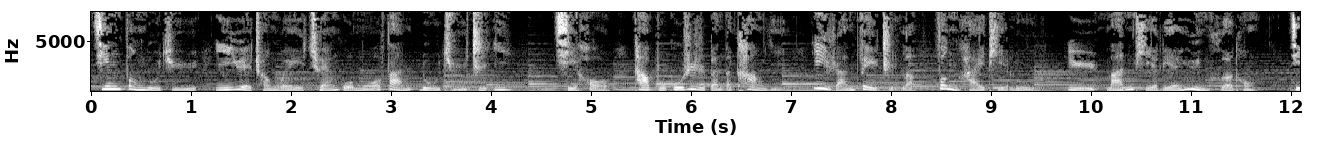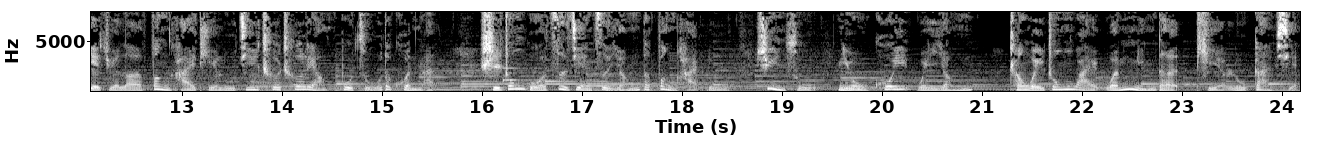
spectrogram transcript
京奉路局一跃成为全国模范路局之一。其后，他不顾日本的抗议，毅然废止了奉海铁路与满铁联运合同，解决了奉海铁路机车车辆不足的困难，使中国自建自营的奉海路迅速扭亏为盈，成为中外闻名的铁路干线。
